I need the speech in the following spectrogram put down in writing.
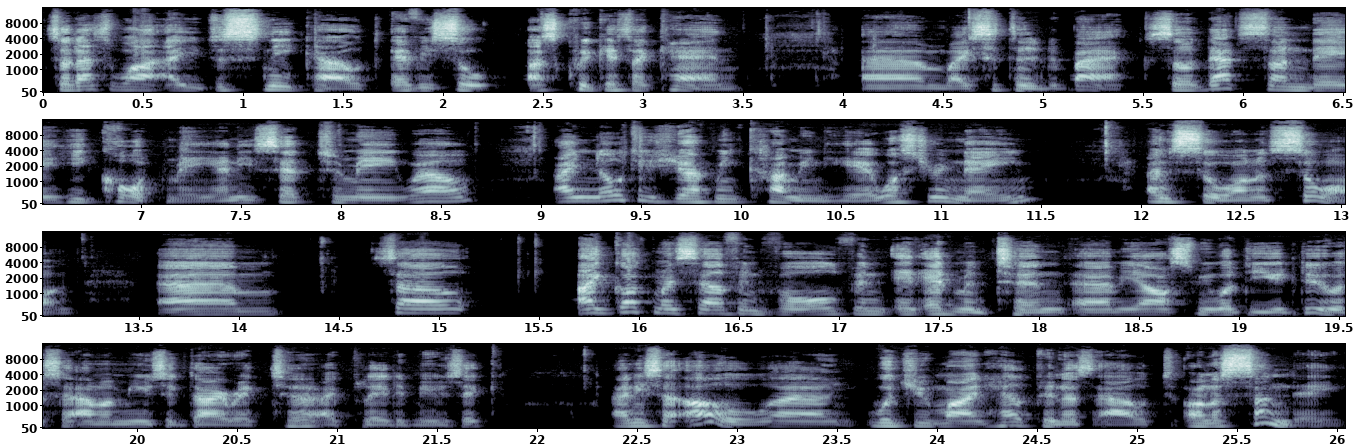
So that's why I just sneak out every so as quick as I can um, by sitting in the back. So that Sunday he caught me and he said to me, "Well, I noticed you have been coming here. What's your name?" And so on and so on. Um, so I got myself involved in, in Edmonton. Um, he asked me, "What do you do?" I said, "I'm a music director. I play the music." And he said, "Oh, uh, would you mind helping us out on a Sunday?"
